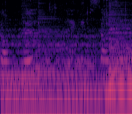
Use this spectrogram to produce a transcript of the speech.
dog poo, anything salty.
